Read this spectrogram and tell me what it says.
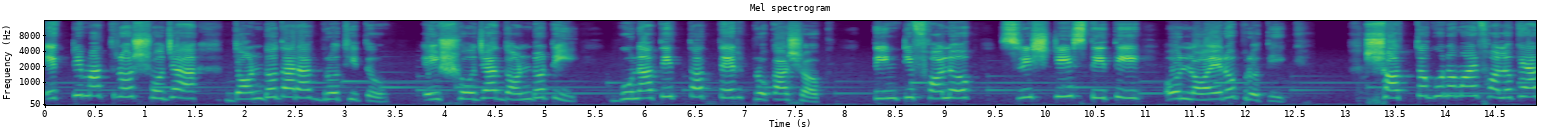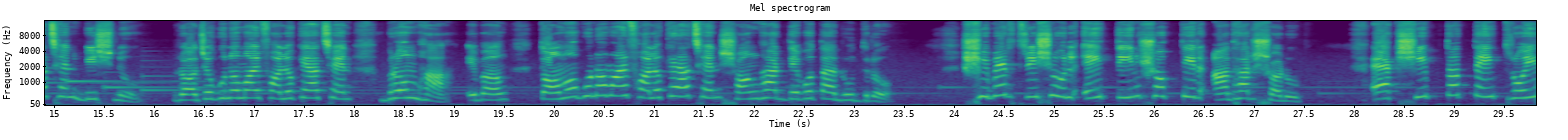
একটি মাত্র সোজা দণ্ড দ্বারা গ্রথিত। এই সোজা দণ্ডটি গুণাতীত তত্ত্বের প্রকাশক। তিনটি ফলক সৃষ্টি, স্থিতি ও লয়েরও প্রতীক। সত্যগুণময় ফলকে আছেন বিষ্ণু। রজগুণময় ফলকে আছেন ব্রহ্মা এবং তমগুণময় ফলকে আছেন সংহার দেবতা রুদ্র। শিবের ত্রিশূল এই তিন শক্তির আধার স্বরূপ এক শিব তত্ত্বেই ত্রয়ী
